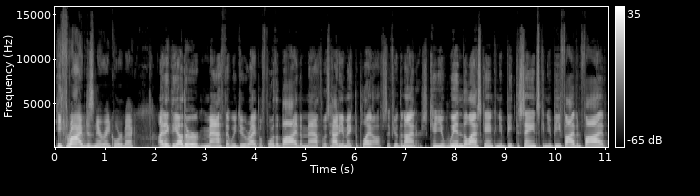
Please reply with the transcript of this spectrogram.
he thrived as an air raid quarterback. I think the other math that we do right before the bye, the math was how do you make the playoffs if you're the Niners? Can you win the last game? Can you beat the Saints? Can you be five and five?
